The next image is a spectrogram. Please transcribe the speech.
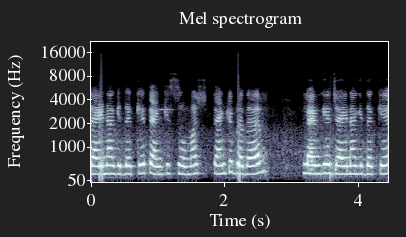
ಜಾಯ್ನ್ ಆಗಿದ್ದಕ್ಕೆ thank you so much thank you brother ಲೈವ್ಗೆ ಜಾಯ್ನ್ ಆಗಿದ್ದಕ್ಕೆ.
